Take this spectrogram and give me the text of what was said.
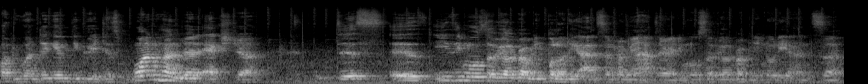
but we want to give the greatest 100 extra. This is easy. Most of y'all probably pull out the answer from your hat already. Most of y'all probably know the answer.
